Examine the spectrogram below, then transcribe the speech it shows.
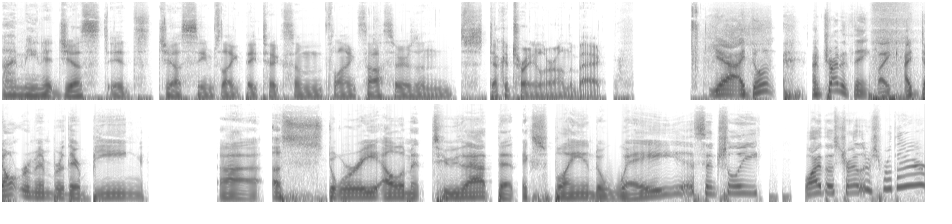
I mean, it just it just seems like they took some flying saucers and stuck a trailer on the back. Yeah, I don't. I'm trying to think. Like, I don't remember there being uh, a story element to that that explained away essentially why those trailers were there.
